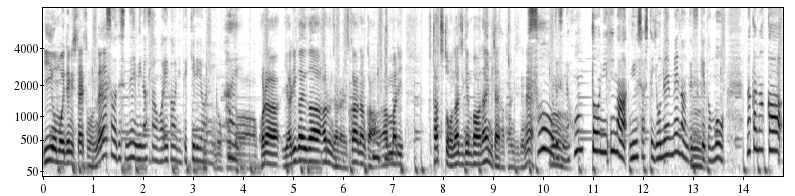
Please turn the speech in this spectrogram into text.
いい思い出にしたいですもんね。そうですね。皆さんを笑顔にできるように。なるほど、はこれはやりがいがあるんじゃないですか？なんかうんうん。あんまり2つと同じ現場はないみたいな感じでね。い、そうですね、ん。本当に今入社して4年目なんですけども、なかなか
